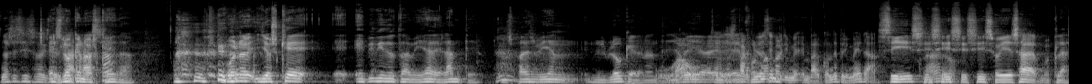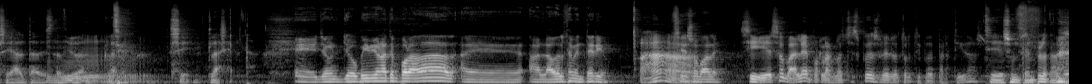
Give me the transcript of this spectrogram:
No sé si sois Es de lo que nos Tarrasa. queda. bueno, yo es que he- vivido toda mi vida delante. Mis padres vivían en el bloque delante. Guau, veía, todos los partidos en, en balcón de primera. Sí, sí, Claro. sí, sí, sí. Soy esa clase alta de esta ciudad. Mm. claro. Sí, clase alta. Eh, yo, yo viví una temporada eh, al lado del cementerio. Ah, Sí, eso vale. Sí, eso vale. Por las noches puedes ver otro tipo de partidos. Sí, es un templo también.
